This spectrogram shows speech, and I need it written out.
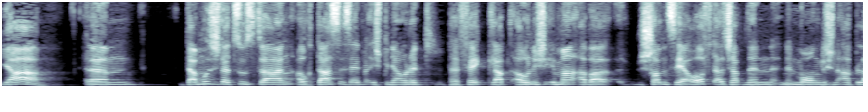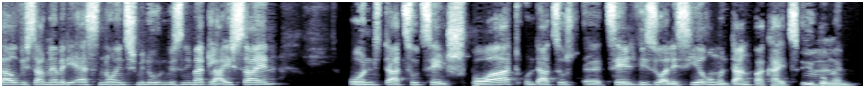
Ja, ähm, da muss ich dazu sagen, auch das ist etwas, ich bin ja auch nicht perfekt, klappt auch nicht immer, aber schon sehr oft. Also ich habe einen, einen morgendlichen Ablauf. Ich sage mir immer, die ersten 90 Minuten müssen immer gleich sein. Und dazu zählt Sport und dazu äh, zählt Visualisierung und Dankbarkeitsübungen. Mhm.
